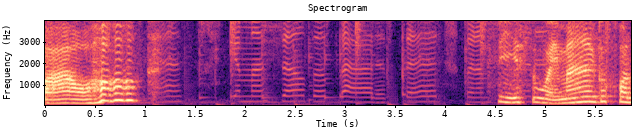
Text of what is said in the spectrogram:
ว้าว สีสวยมากทุกคน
